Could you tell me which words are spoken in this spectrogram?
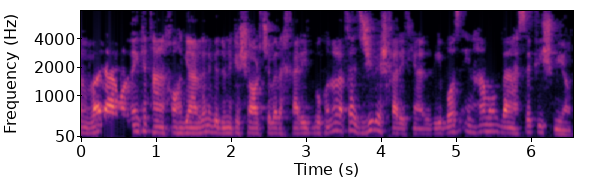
و در مورد اینکه تنخواه گردانی بدون که شارچه بره خرید بکنه رفته از جیبش خرید کرده دیگه. باز این همون بحثه پیش میاد.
